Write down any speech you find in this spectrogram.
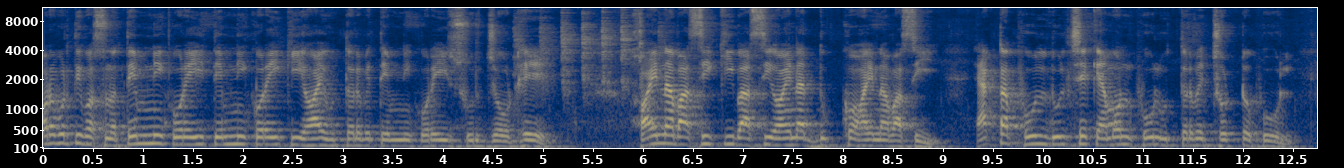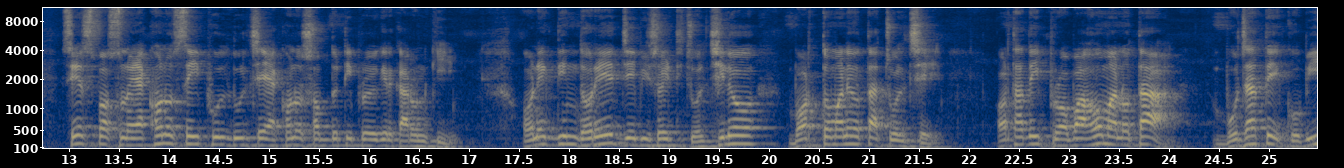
পরবর্তী প্রশ্ন, তেমনি করেই তেমনি করেই কি হয়? উত্তর হবে, তেমনি করেই সূর্য ওঠে। হয় না বাসি, কি বাসি হয় না, দুঃখ হয় না বাসি। একটা ফুল দুলছে কেমন ফুল? উত্তর হবে, ছোট্ট ফুল। শেষ প্রশ্ন এখনও সেই ফুল দুলছে এখনও শব্দটি প্রয়োগের কারণ কি? অনেক দিন ধরে যে বিষয়টি চলছিল, বর্তমানেও তা চলছে। অর্থাৎ এই প্রবাহমানতা বোঝাতে কবি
